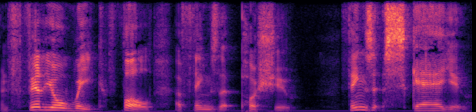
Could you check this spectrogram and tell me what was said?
And fill your week full of things that push you, things that scare you,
